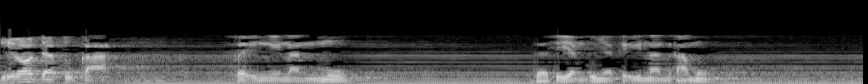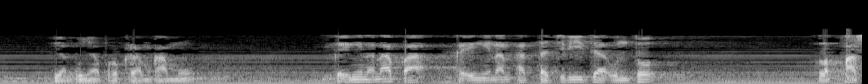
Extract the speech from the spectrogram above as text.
Iradatuka keinginanmu. Berarti yang punya keinginan kamu yang punya program kamu. Keinginan apa? Keinginan at-tajrida untuk lepas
